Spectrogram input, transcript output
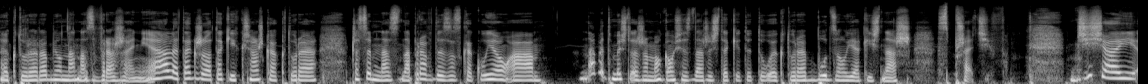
e, które robią na nas wrażenie, ale także o takich książkach, które czasem nas naprawdę zaskakują, a nawet myślę, że mogą się zdarzyć takie tytuły, które budzą jakiś nasz sprzeciw. Dzisiaj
